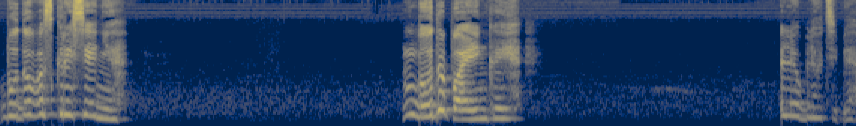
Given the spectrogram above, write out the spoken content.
Буду в воскресенье. Буду паинькой. Люблю тебя.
